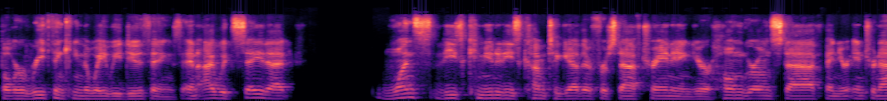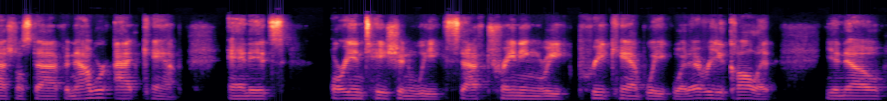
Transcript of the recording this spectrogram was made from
but we're rethinking the way we do things. And I would say that once these communities come together for staff training, your homegrown staff and your international staff, and now we're at camp, and it's orientation week, staff training week, pre-camp week, whatever you call it. You know,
